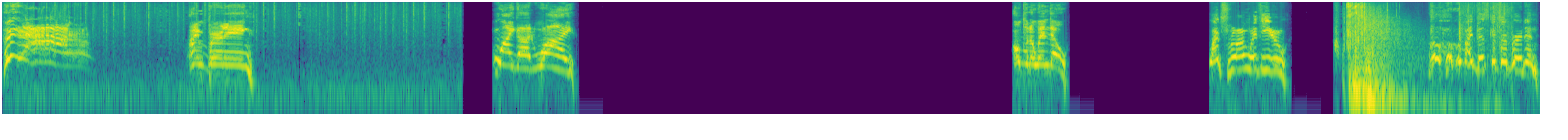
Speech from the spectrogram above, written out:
I'm burning! My god, why? Open a window! What's wrong with you? Oh, my biscuits are burning.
